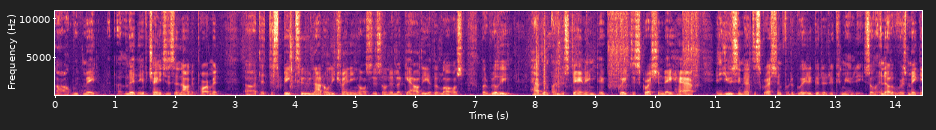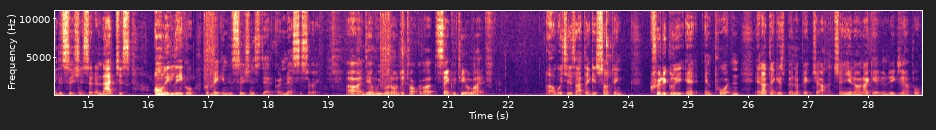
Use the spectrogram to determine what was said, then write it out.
Uh, we've made a litany of changes in our department uh, to, to speak to not only training officers on the legality of the laws, but really have them understanding the great discretion they have and using that discretion for the greater good of the community. So in other words, making decisions that are not just only legal, but making decisions that are necessary. Uh, and then we went on to talk about sanctity of life uh, which is, I think, is something critically important, and I think it's been a big challenge. And, you know, and I gave him the example.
